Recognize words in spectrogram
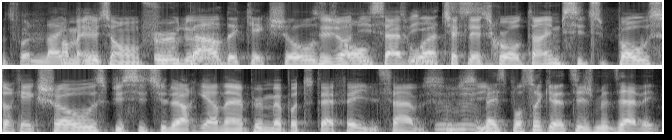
ou tu vas le liker. Ah, mais eux sont fous. Eux là. parlent de quelque chose. C'est genre, ils savent, toi, ils checkent tu- le scroll time. Si tu poses sur quelque chose, puis si tu le regardes un peu, mais pas tout à fait, ils le savent, ça Mhm. aussi. Mais c'est pour ça que tu sais, je me dis avec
